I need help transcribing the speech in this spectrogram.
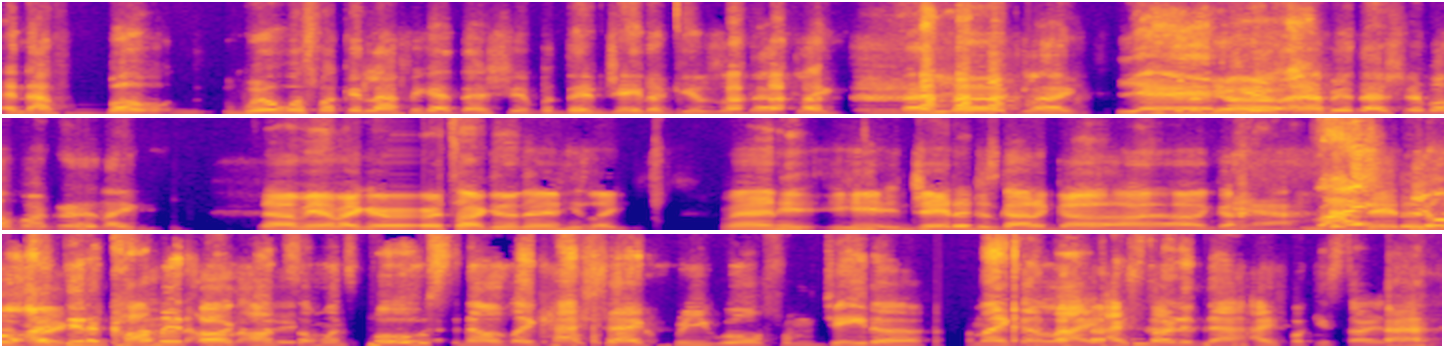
and that well, Will was fucking laughing at that shit, but then Jada gives him that like that look, like Yeah, you're gonna be yeah, laughing at that shit, motherfucker. Like, Now me and my girl were talking today, and he's like, "Man, he he Jada just gotta go." I, I got, yeah, Right, Jada yo, I like, did a comment on, on someone's post, and I was like, hashtag free will from Jada. I'm not gonna lie, I started that. I fucking started that.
